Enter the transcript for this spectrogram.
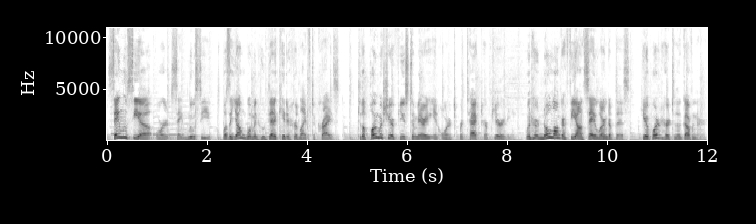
Saint Lucia, or Saint Lucy, was a young woman who dedicated her life to Christ, to the point where she refused to marry in order to protect her purity. When her no longer fiance learned of this, he reported her to the governor,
